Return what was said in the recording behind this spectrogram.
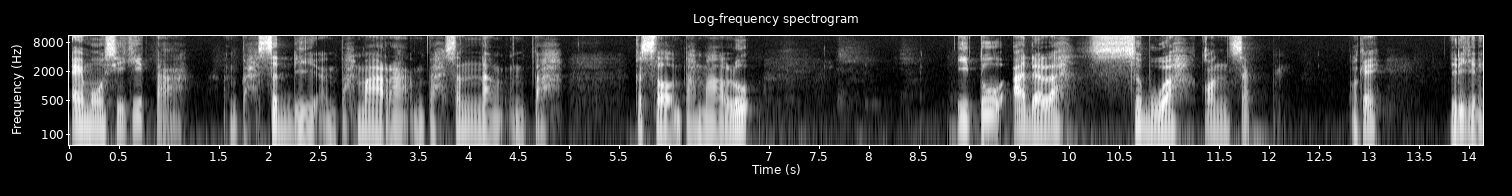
emosi kita, entah sedih, entah marah, entah senang, entah kesel, entah malu, itu adalah sebuah konsep. Oke? Okay? Jadi gini,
